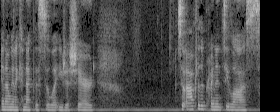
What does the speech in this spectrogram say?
and I'm going to connect this to what you just shared. So after the pregnancy loss,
